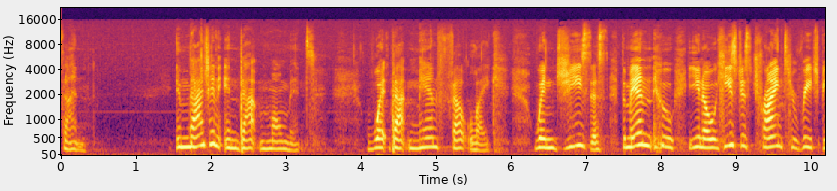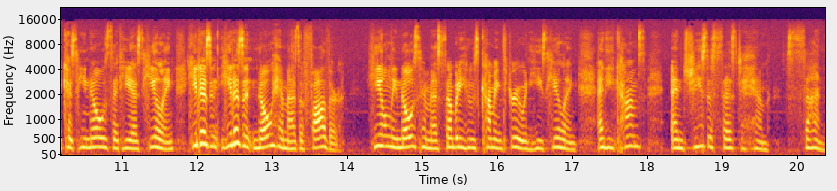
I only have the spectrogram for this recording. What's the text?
Son. Imagine in that moment what that man felt like when Jesus, the man who, you know, he's just trying to reach because he knows that he has healing, he doesn't, he doesn't know him as a father. He only knows him as somebody who's coming through and he's healing. And he comes and Jesus says to him, Son,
